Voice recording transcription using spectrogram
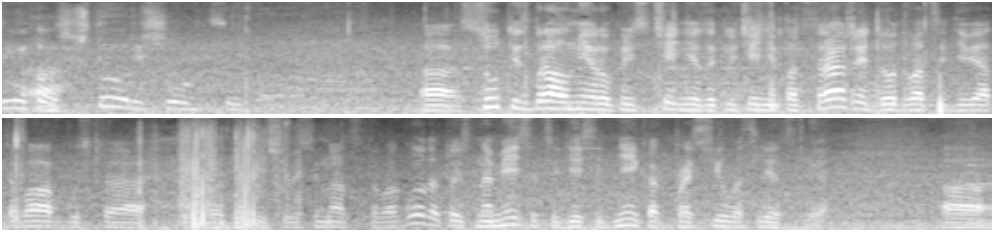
Сергей Михайлович, а. что решил суд? А, суд избрал меру пресечения заключения под стражей до 29 августа 2018 э, года, то есть на месяц и 10 дней, как просило следствие. А,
